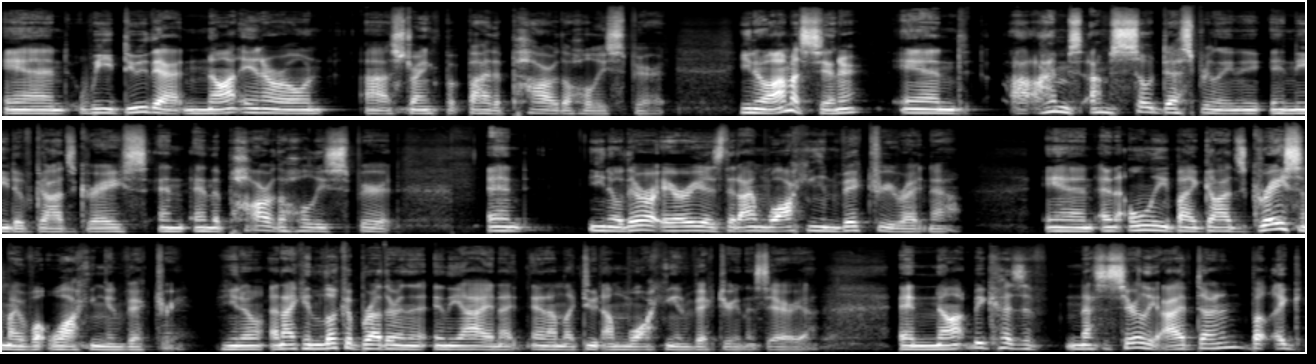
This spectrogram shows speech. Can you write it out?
And we do that not in our own uh, strength, but by the power of the Holy Spirit. You know, I'm a sinner, and I'm I'm so desperately in- need of God's grace and and the power of the Holy Spirit. And you know, there are areas that I'm walking in victory right now, and and only by God's grace am I walking in victory. You know, and I can look a brother in the in the eye, and I and I'm like, dude, I'm walking in victory in this area. And not because of necessarily I've done but like,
